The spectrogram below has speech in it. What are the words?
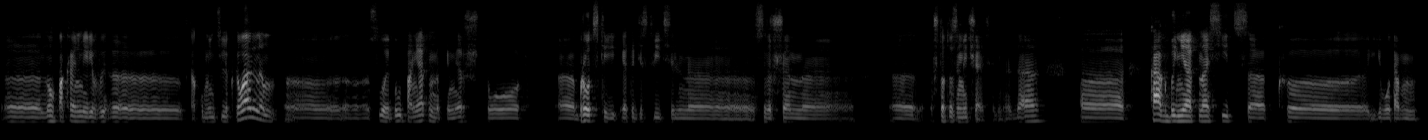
э, ну, по крайней мере, в, э, в таком интеллектуальном э, слое было понятно, например, что Бродский – это действительно совершенно что-то замечательное. Да? Как бы не относиться к его там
